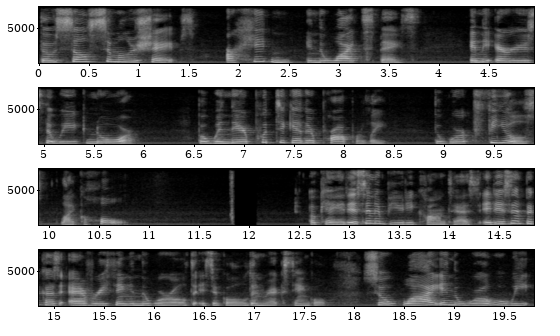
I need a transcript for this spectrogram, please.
those self-similar shapes are hidden in the white space, in the areas that we ignore, but when they are put together properly, the work feels like a whole. Okay, it isn't a beauty contest. It isn't because everything in the world is a golden rectangle. So why in the world will we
